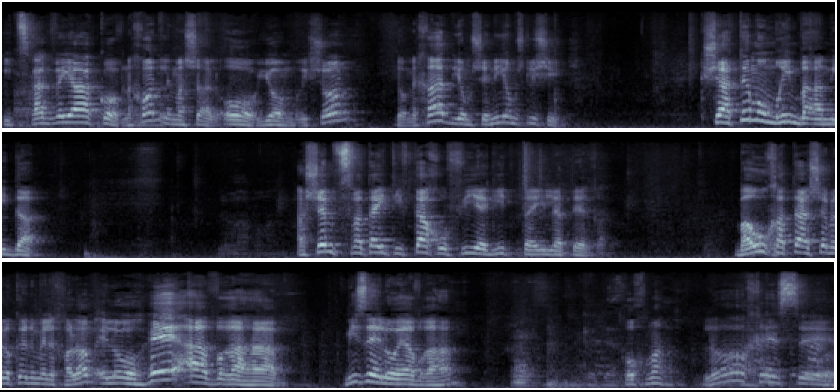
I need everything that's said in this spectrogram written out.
יצחק ויעקב, נכון? למשל, או יום ראשון, יום אחד, יום שני, יום שלישי. כשאתם אומרים בעמידה, השם שפתי תפתח ופי יגיד תהילתך. ברוך אתה השם אלוקינו מלך העולם, אלוהי אברהם. מי זה אלוהי אברהם? חוכמה. לא חסד.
